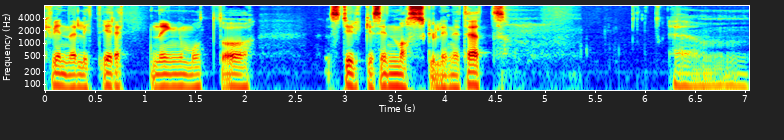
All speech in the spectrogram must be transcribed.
kvinner litt i retning mot å styrke sin maskulinitet. Um,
